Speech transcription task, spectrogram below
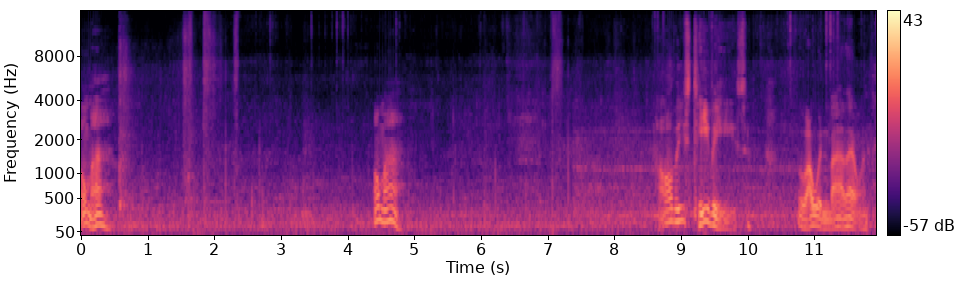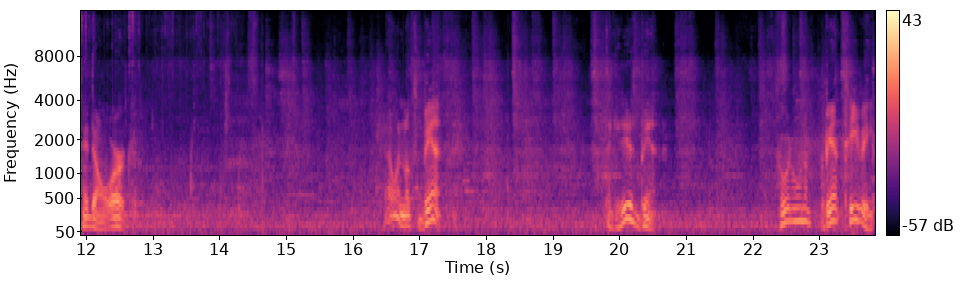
Oh my. Oh my. All these TVs. Oh, I wouldn't buy that one. It don't work. That one looks bent. I think it is bent. Who would want a bent TV?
